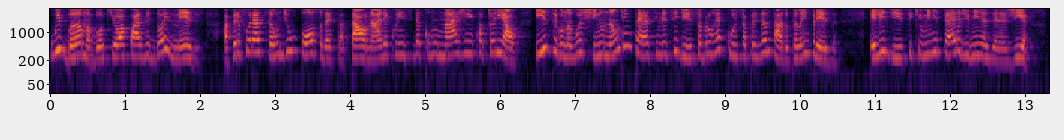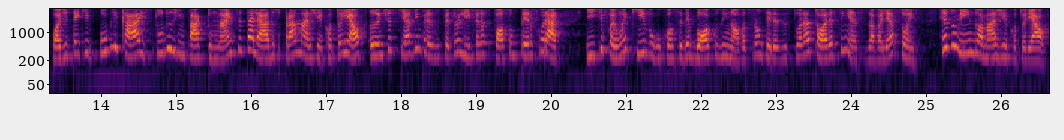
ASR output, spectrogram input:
O IBAMA bloqueou há quase dois meses a perfuração de um poço da estatal na área conhecida como margem equatorial e, segundo Agostinho, não tem pressa em decidir sobre um recurso apresentado pela empresa. Ele disse que o Ministério de Minas e Energia pode ter que publicar estudos de impacto mais detalhados para a margem equatorial antes que as empresas petrolíferas possam perfurar, e que foi um equívoco conceder blocos em novas fronteiras exploratórias sem essas avaliações. Resumindo, a margem equatorial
